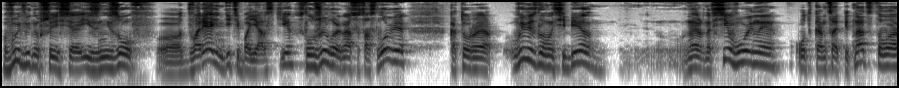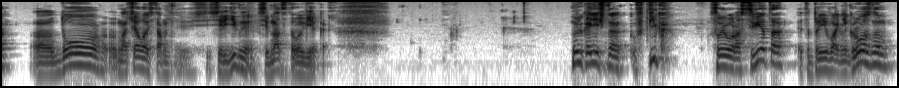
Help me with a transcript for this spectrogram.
выдвинувшиеся из низов э, дворяне, дети боярские, служилое наше сословие, которое вывезло на себе, наверное, все войны от конца 15 э, до начала там, середины 17 века. Ну и, конечно, в пик своего расцвета, это при Иване Грозном,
